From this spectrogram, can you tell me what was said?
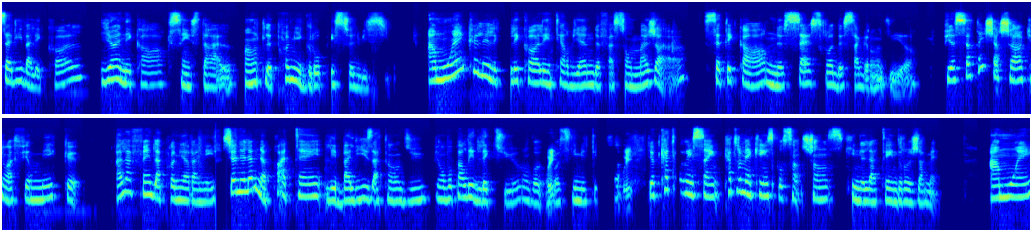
ils arrivent à l'école, il y a un écart qui s'installe entre le premier groupe et celui-ci. À moins que l'école intervienne de façon majeure, cet écart ne cessera de s'agrandir. Puis il y a certains chercheurs qui ont affirmé que à la fin de la première année, si un élève n'a pas atteint les balises attendues, puis on va parler de lecture, on va, se limiter à ça, il y a 85, 95 de chances qu'il ne l'atteindra jamais, à moins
